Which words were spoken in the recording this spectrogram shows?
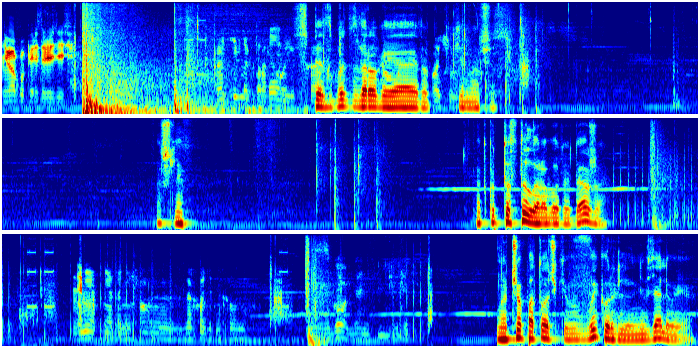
Не могу перезарядить. Противник подходит. Спец, будь здорова, я этот Очень. кину сейчас. Пошли. Откуда-то с тыла работают, да, уже? Нет, нет, они хол- заходят на холме. С гор, да, не. Ну чё по точке, выкурили, не взяли вы ее?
